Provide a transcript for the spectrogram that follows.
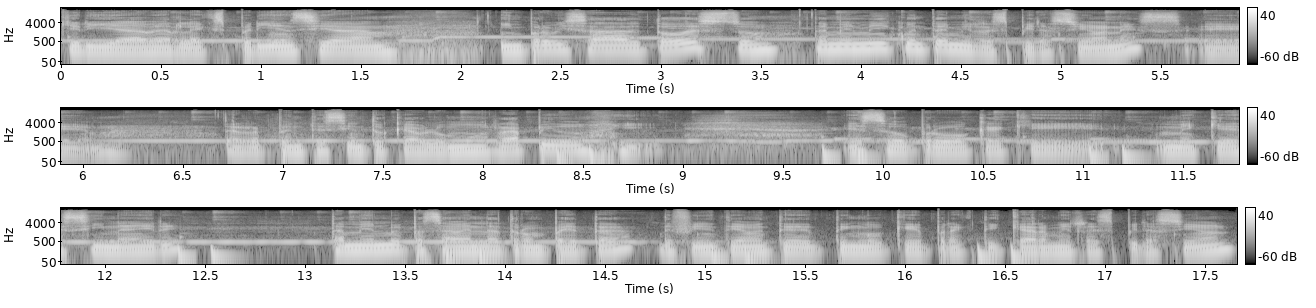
Quería ver la experiencia improvisada de todo esto. También me di cuenta de mis respiraciones. Eh, de repente siento que hablo muy rápido y eso provoca que me quede sin aire. También me pasaba en la trompeta. Definitivamente tengo que practicar mi respiración.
